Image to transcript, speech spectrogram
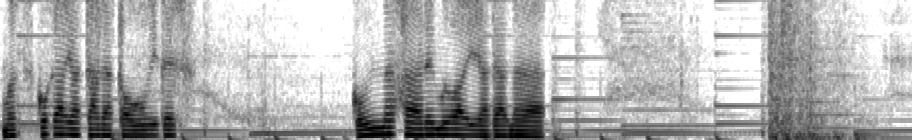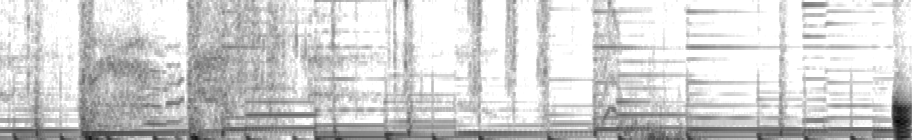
マツコがやたらと多いです。こんなハーレムは嫌だなお？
